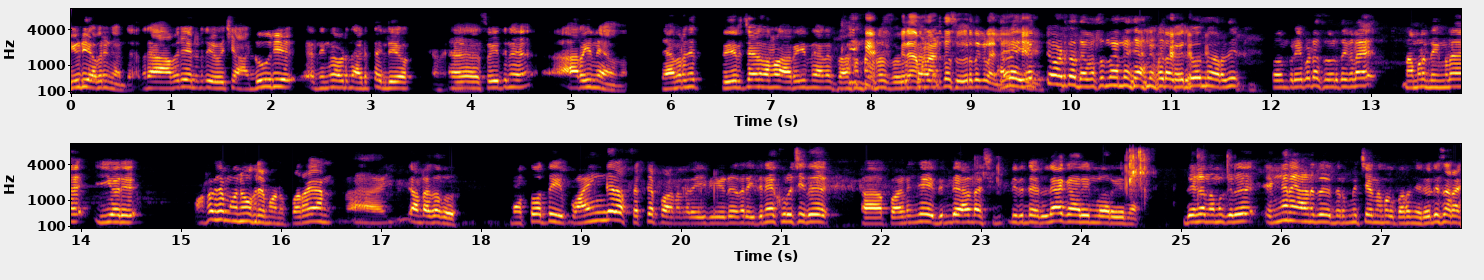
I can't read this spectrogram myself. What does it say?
വീഡിയോ അവരും കണ്ട്. അന്നേരം അവർ എന്റെ അടുത്ത് ചോദിച്ചു അടൂര് നിങ്ങൾ അവിടുന്ന് അടുത്തല്ലയോ സുഹൃത്തിന് അറിയുന്നതാണെന്ന്. ഞാൻ പറഞ്ഞു തീർച്ചയായും നമ്മൾ അറിയുന്നതാണ് അതെ ഏറ്റവും അടുത്ത ദിവസം തന്നെ ഞാൻ ഇവിടെ വരുമെന്ന് പറഞ്ഞ് അപ്പം പ്രിയപ്പെട്ട സുഹൃത്തുക്കളെ നമ്മൾ നിങ്ങളെ ഈ ഒരു വളരെ മനോഹരമാണ് പറയാൻ കണ്ടത്. മൊത്തത്തിൽ ഭയങ്കര സെറ്റപ്പാണ് അന്നേരം ഈ വീട്. അന്നേരം ഇതിനെക്കുറിച്ച് ഇത് പണിഞ്ഞ് ഇതിന്റെ ആണ് ശില്പി എല്ലാ കാര്യങ്ങളും അറിയുന്നത്. ഇദ്ദേഹം നമുക്കിത് എങ്ങനെയാണ് ഇത് നിർമ്മിച്ചതെന്ന് നമുക്ക് പറഞ്ഞു തരും. സാറേ?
